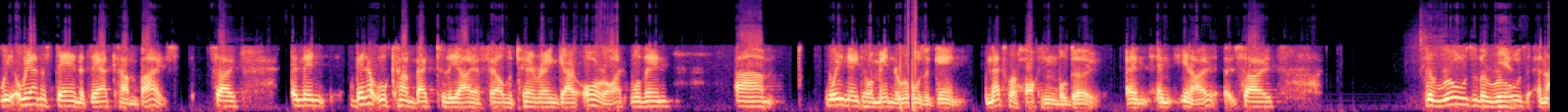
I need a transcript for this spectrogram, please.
we we understand it's outcome based. So, and then then it will come back to the AFL to turn around and go, all right, well then, um, we need to amend the rules again, and that's what Hocking will do. And and you know, so the rules are the rules, and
